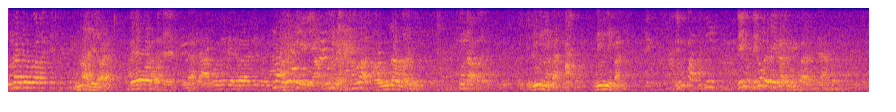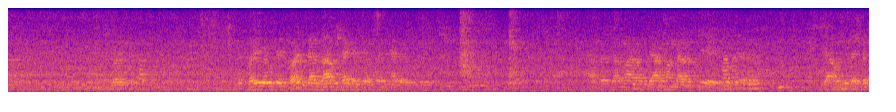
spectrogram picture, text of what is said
ઉના દેલવાડા કે છે તે? ઉના દેલવાડા બે વાર પાસે એટલે આગળનું દેલવાડા કીધું. ના એ નહીં, આ ઉના, સૌરાષ્ટ્ર. ઉના બાજુ ઉના બાજુ. દીવની પાસે દીવની પાસે દીવ પાસે? દીવ દીવ નજીક આવ્યું. તો ફરી એવું કઈ હોય ને લાભ ઉઠાઈ લેજો. આપણે ગામમાં ચાર પાંચ છે. ત્યાં સુધી દર્શન.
